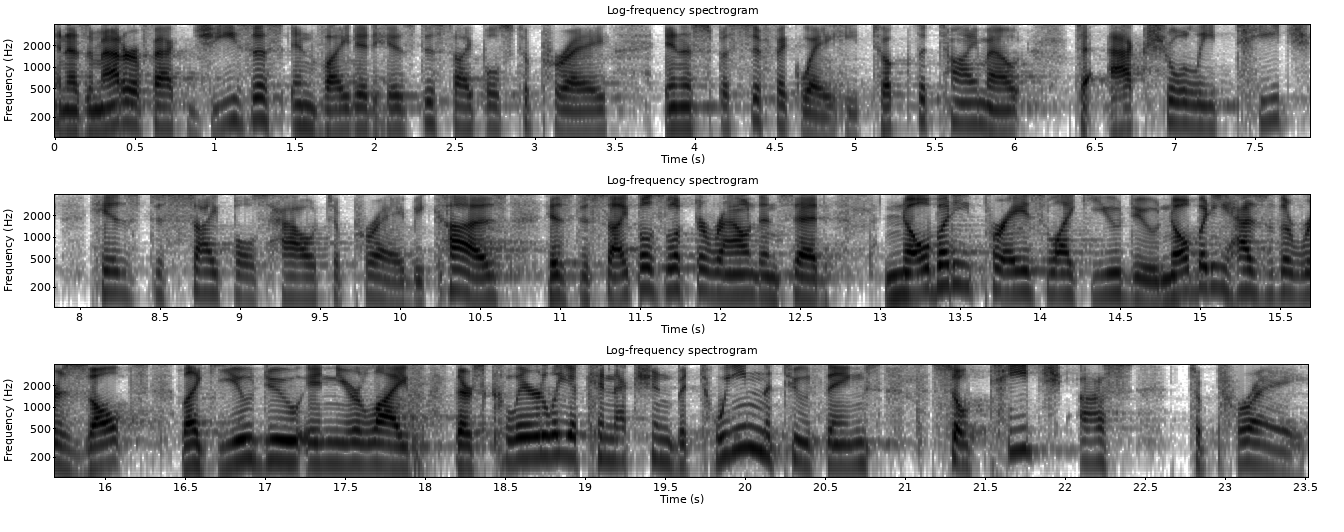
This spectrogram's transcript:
And as a matter of fact, Jesus invited his disciples to pray in a specific way. He took the time out to actually teach his disciples how to pray because his disciples looked around and said, Nobody prays like you do. Nobody has the results like you do in your life. There's clearly a connection between the two things, so teach us to pray.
